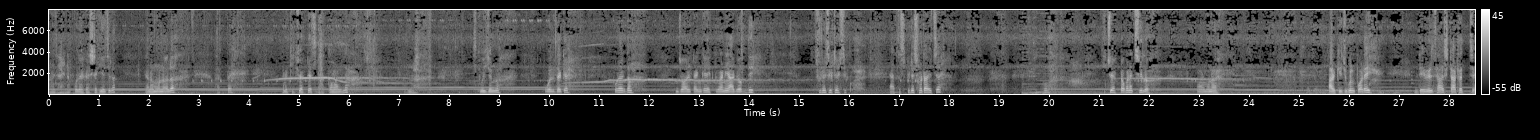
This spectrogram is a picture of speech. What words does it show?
আমি জানি না পোলের কাজটা কি হয়েছিল, কেন মনে হলো হাতটায় মানে কিছু একটা এসে ধাক্কা মারলো। আমরা ওই জন্য পোল থেকে পুরো একদম জল ট্যাঙ্কের একটুখানি আগে অবধি ছুটে ছুটে এসে এত স্পিডে ছোটা হয়েছে। ও, কিছু একটা ওখানে ছিল। আমার মনে হয়। আর কিছুক্ষণ পরেই ডেভিল সাহা স্টার্ট হচ্ছে।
